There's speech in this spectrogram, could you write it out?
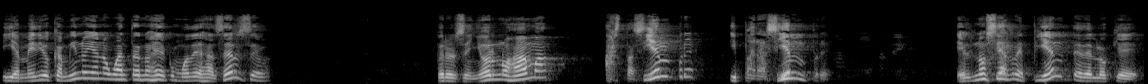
Y a medio camino ya no aguanta, no sé cómo deja hacerse. Pero el Señor nos ama hasta siempre y para siempre. Él no se arrepiente de lo que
